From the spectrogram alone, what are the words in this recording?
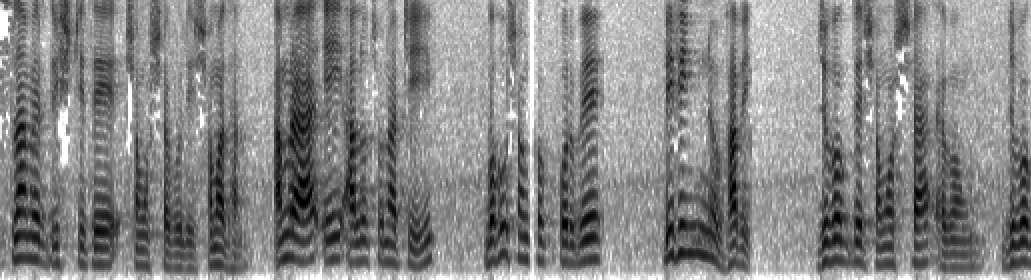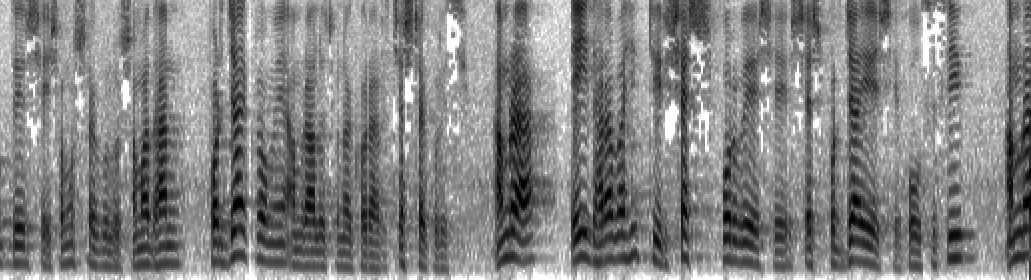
ইসলামের দৃষ্টিতে সমস্যাবলীর সমাধান। আমরা এই আলোচনাটি বহু সংখ্যক পর্বে বিভিন্নভাবে যুবকদের সমস্যা এবং যুবকদের সেই সমস্যাগুলোর সমাধান পর্যায়ক্রমে আমরা আলোচনা করার চেষ্টা করেছি। আমরা এই ধারাবাহিকটির শেষ পর্বে এসে, শেষ পর্যায়ে এসে পৌঁছেছি। আমরা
